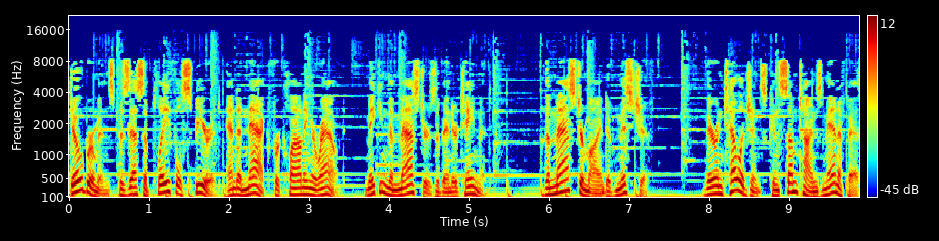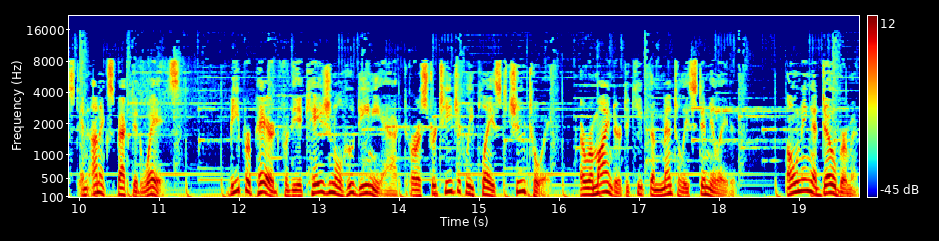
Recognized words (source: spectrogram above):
Dobermans possess a playful spirit and a knack for clowning around, making them masters of entertainment. The mastermind of mischief. Their intelligence can sometimes manifest in unexpected ways. Be prepared for the occasional Houdini act or a strategically placed chew toy, a reminder to keep them mentally stimulated. Owning a Doberman,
